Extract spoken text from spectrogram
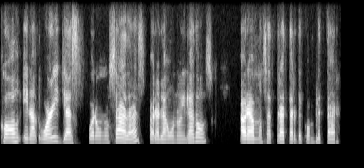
Call y not worry ya fueron usadas para la 1 y la 2. Ahora vamos a tratar de completar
